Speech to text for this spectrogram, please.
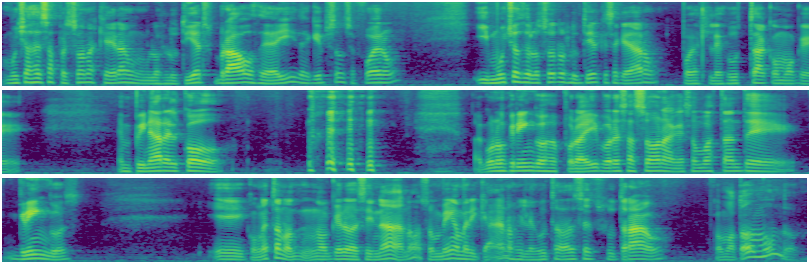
muchas de esas personas que eran los luthiers bravos de ahí, de Gibson, se fueron. Y muchos de los otros luthiers que se quedaron, pues les gusta como que empinar el codo. Algunos gringos por ahí, por esa zona, que son bastante gringos. Y con esto no, no quiero decir nada, ¿no? Son bien americanos y les gusta darse su trago, como a todo el mundo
